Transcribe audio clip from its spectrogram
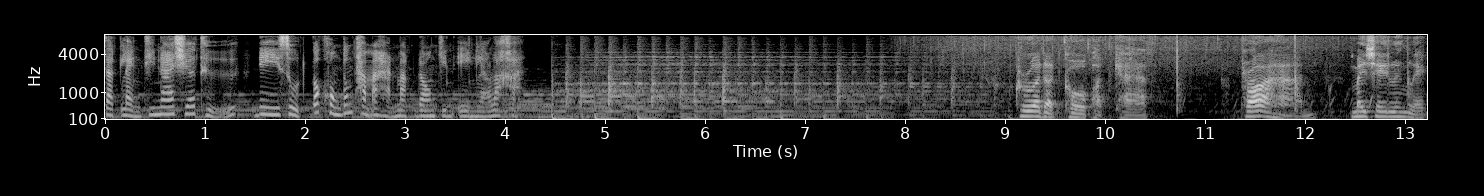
จากแหล่งที่น่าเชื่อถือ ดีสุดก็คงต้องทำอาหารหมักดองกินเองแล้วล่ะค่ะครัว .co podcast เพราะอาหารไม่ใช่เรื่องเล็ก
